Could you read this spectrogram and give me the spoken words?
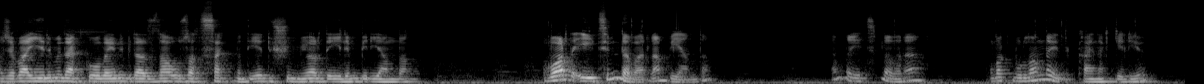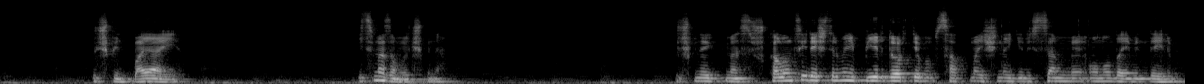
Acaba 20 dakika olayını biraz daha uzatsak mı diye düşünmüyor değilim bir yandan. Bu arada eğitim de var lan bir yandan. Hem de eğitim de var ha. Bak buradan da kaynak geliyor. 3000 bayağı iyi. Gitmez ama 3000'e. 3000'e gitmez. Şu kalıntı iyileştirmeyi 1-4 yapıp satma işine girişsem mi ona da emin değilim.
